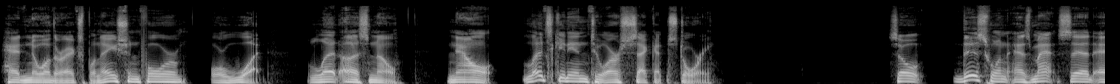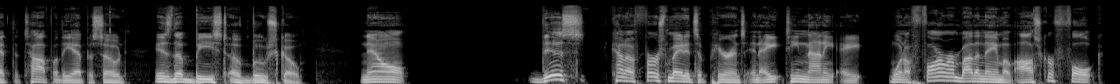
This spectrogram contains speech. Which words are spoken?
had no other explanation for or what? Let us know. Now, let's get into our second story. So, this one, as Matt said at the top of the episode, is the Beast of Busco. Now, this kind of first made its appearance in 1898 when a farmer by the name of Oscar Fulk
